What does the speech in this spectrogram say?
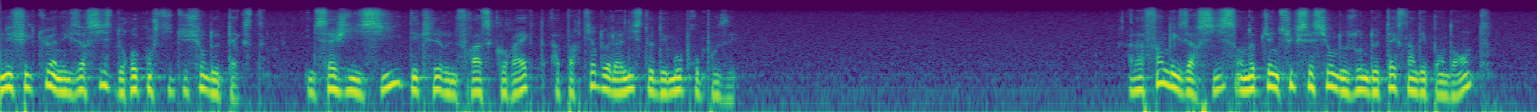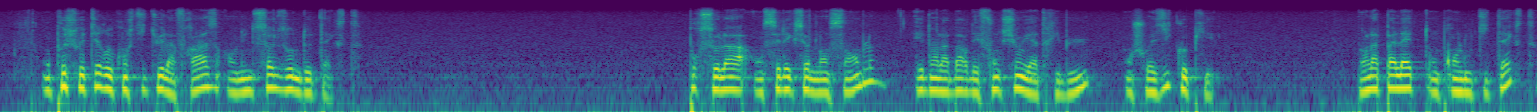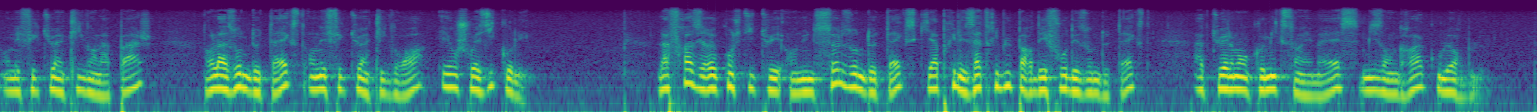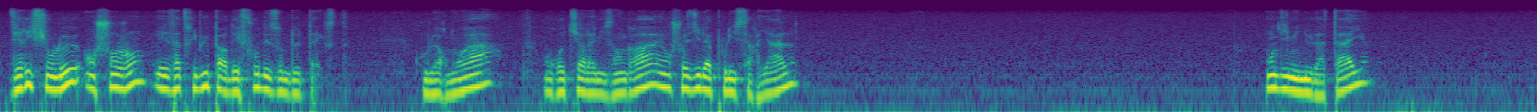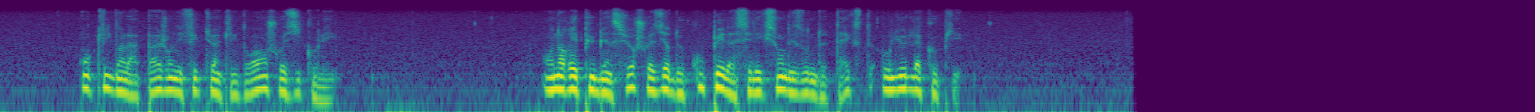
on effectue un exercice de reconstitution de texte. Il s'agit ici d'écrire une phrase correcte à partir de la liste des mots proposés. À la fin de l'exercice, on obtient une succession de zones de texte indépendantes. On peut souhaiter reconstituer la phrase en une seule zone de texte. Pour cela, on sélectionne l'ensemble et dans la barre des fonctions et attributs, on choisit Copier. Dans la palette, on prend l'outil texte, on effectue un clic dans la page. Dans la zone de texte, on effectue un clic droit et on choisit Coller. La phrase est reconstituée en une seule zone de texte qui a pris les attributs par défaut des zones de texte, actuellement comics sans MS, mise en gras, couleur bleue. Vérifions-le en changeant les attributs par défaut des zones de texte. Couleur noire, on retire la mise en gras et on choisit la police ariale. On diminue la taille. On clique dans la page, on effectue un clic droit, on choisit coller. On aurait pu bien sûr choisir de couper la sélection des zones de texte au lieu de la copier.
